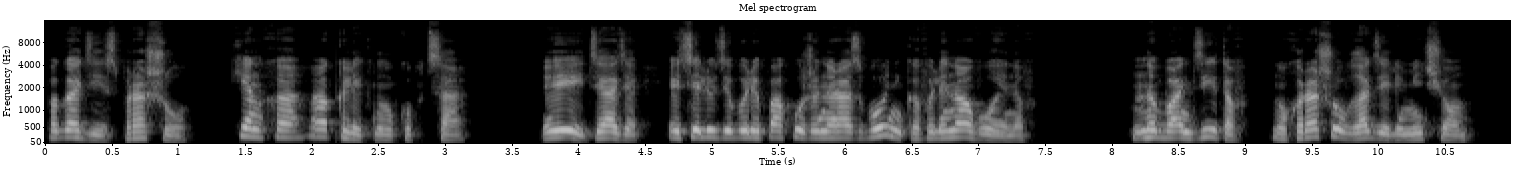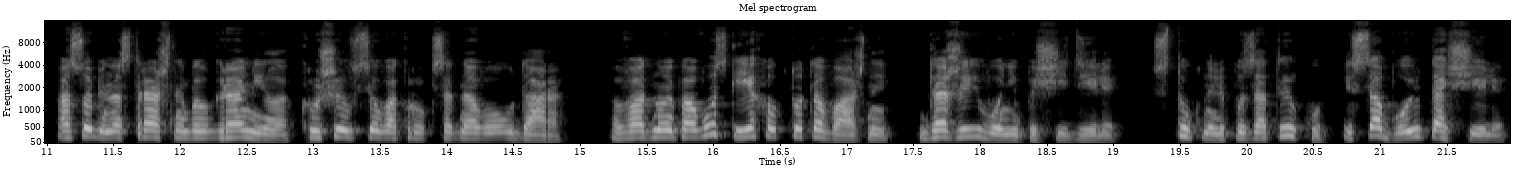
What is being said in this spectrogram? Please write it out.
«Погоди, спрошу». Кенха окликнул купца. «Эй, дядя, эти люди были похожи на разбойников или на воинов?» «На бандитов, но хорошо владели мечом. Особенно страшный был Громила, крушил все вокруг с одного удара. В одной повозке ехал кто-то важный, даже его не пощадили. Стукнули по затылку и с собой утащили.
